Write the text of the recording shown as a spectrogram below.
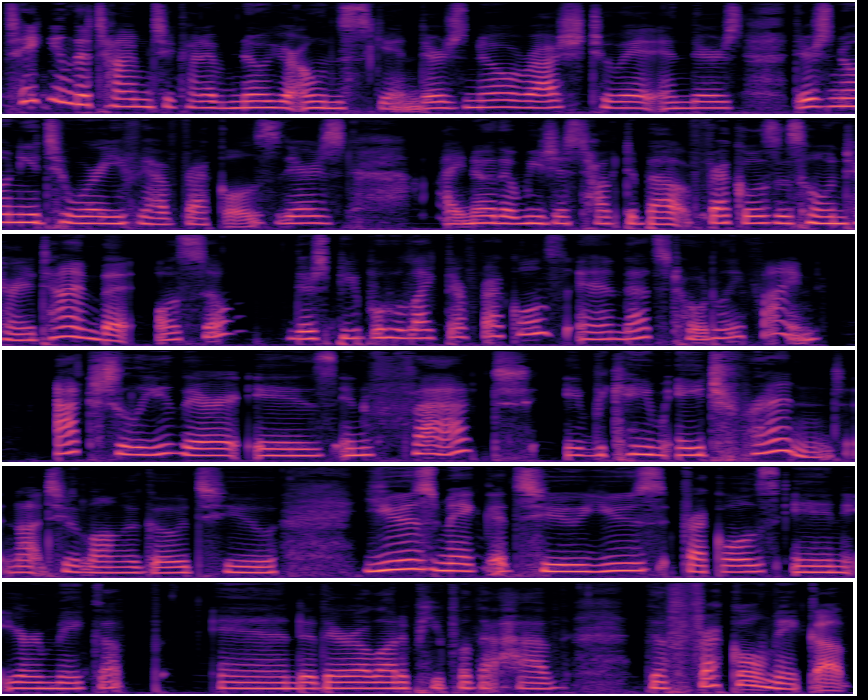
taking the time to kind of know your own skin. There's no rush to it and there's there's no need to worry if you have freckles. There's I know that we just talked about freckles this whole entire time, but also there's people who like their freckles and that's totally fine. Actually, there is, in fact, it became a trend not too long ago to use make to use freckles in your makeup, and there are a lot of people that have the freckle makeup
